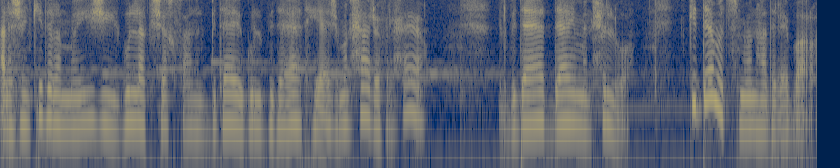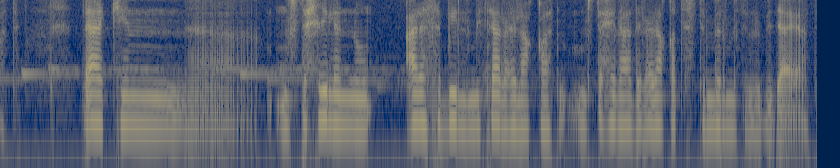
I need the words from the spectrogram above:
علشان كذا لما يجي يقول لك شخص عن البداية يقول البدايات هي أجمل حاجة في الحياة. البدايات دائما حلوة. يمكن دائما تسمعون هذه العبارات. لكن آه، مستحيل أنه على سبيل المثال علاقات مستحيل هذه العلاقة تستمر مثل البدايات.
